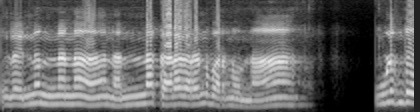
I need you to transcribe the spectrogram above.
இதில் இன்னும் என்னென்னா நல்லா கரகரன்னு வரணுன்னா உளுந்து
